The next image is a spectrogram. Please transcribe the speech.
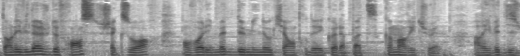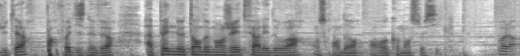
Dans les villages de France, chaque soir, on voit les meutes de minots qui rentrent de l'école à pattes, comme un rituel. Arrivé 18h, parfois 19h, à peine le temps de manger et de faire les devoirs, on se rendort, on recommence le cycle. Voilà,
